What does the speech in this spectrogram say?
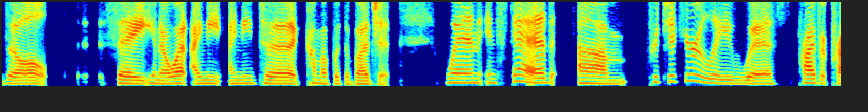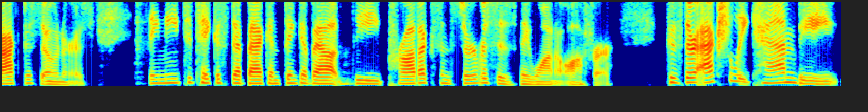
they'll say, you know what, I need, I need to come up with a budget. When instead, um, particularly with private practice owners, they need to take a step back and think about the products and services they want to offer because there actually can be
